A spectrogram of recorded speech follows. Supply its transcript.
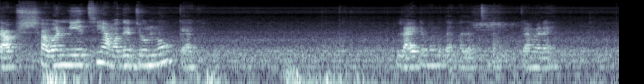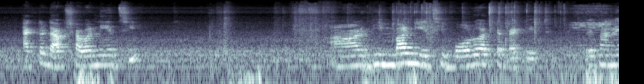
ডাব সাবান নিয়েছি আমাদের জন্য লাইটে ভালো দেখা যাচ্ছে না ক্যামেরায়। একটা ডাব সাবান নিয়েছি। আর ভিমবার নিয়েছি, বড় একটা প্যাকেট। এখানে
